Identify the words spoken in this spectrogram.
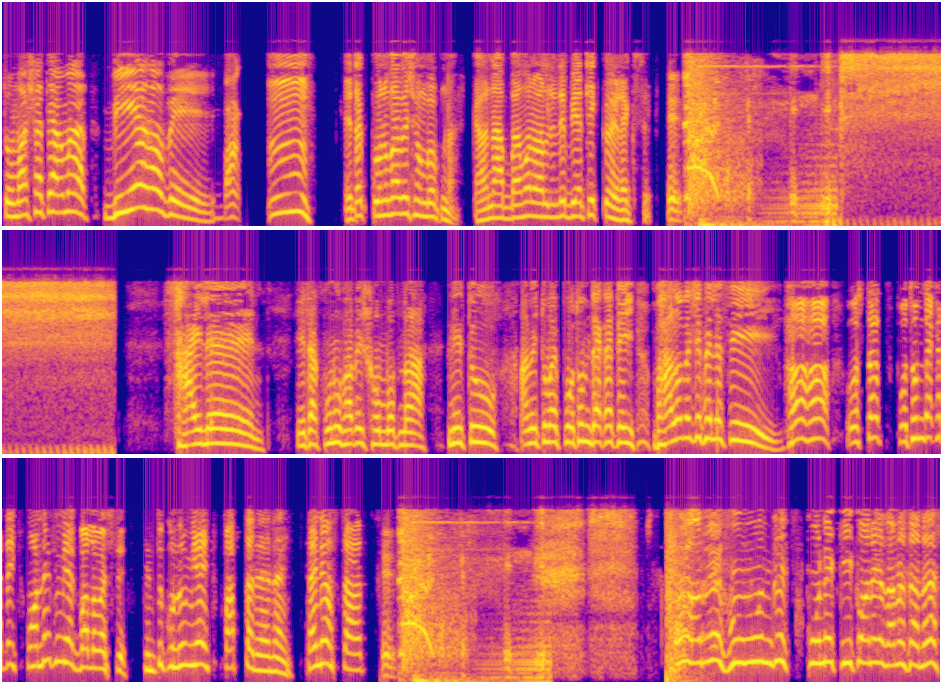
তোমার সাথে আমার বিয়ে হবে। উম এটা কোনোভাবে সম্ভব না কারণ আব্বা আমার অলরেডি বিয়ে ঠিক করে রাখছে। সাইলেন্ট এটা কোনোভাবেই সম্ভব না। নিতু আমি তোমায় প্রথম দেখাতেই ভালোবেসে ফেলেছি। হ্যাঁ হ্যাঁ ওস্তাদ প্রথম দেখাতেই অনেক মেয়ে ভালোবাসছে কিন্তু কোনো মেয়ে পাত্তা দেয় নাই। তাই না ওস্তাদ? আরে হুমুন রে কোনে কি কোনে জানো জানাস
